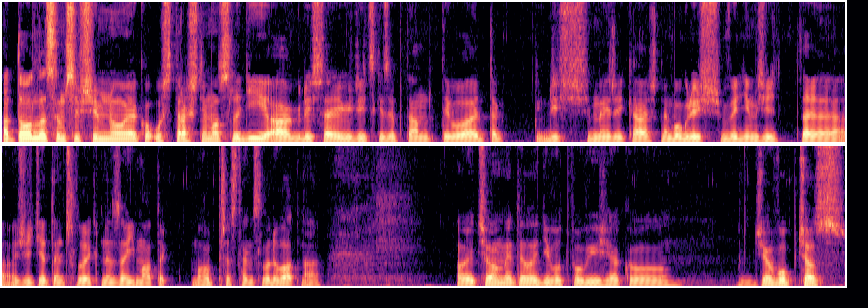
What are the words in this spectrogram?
A tohle jsem si všimnul jako u strašně moc lidí a když se jich vždycky zeptám, ty vole, tak když mi říkáš, nebo když vidím, že, te, že tě ten člověk nezajímá, tak ho přestaň sledovat, ne? A většinou mi ty lidi odpoví, že jako, že občas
